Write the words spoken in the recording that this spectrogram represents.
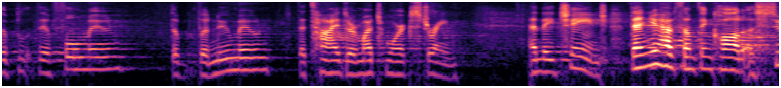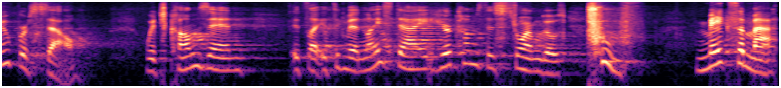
The, the full moon, the, the new moon, the tides are much more extreme. And they change. Then you have something called a supercell, which comes in it's like, it's a nice day. Here comes this storm, goes poof, makes a mess,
